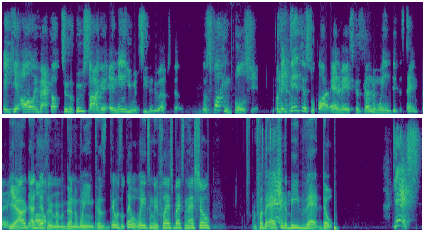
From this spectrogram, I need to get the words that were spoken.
it get all the way back up to the Buu saga, and then you would see the new episode. It was fucking bullshit. But they did this with a lot of animes because Gundam Wing did the same thing. Yeah, I, I Oh. definitely remember Gundam Wing because there was there were way too many flashbacks in that show for the action to be that dope. Yes.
